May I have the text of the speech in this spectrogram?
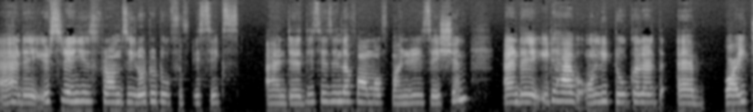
And uh, its range is from 0 to 256 and uh, this is in the form of binarization and uh, it have only two colors uh, white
